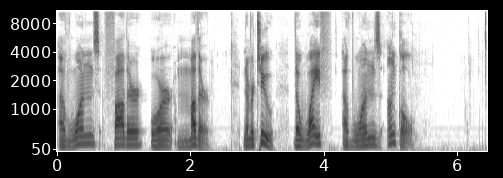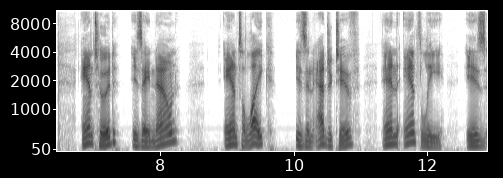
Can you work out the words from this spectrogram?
of one's father or mother. Number two, the wife of one's uncle. Aunthood is a noun, aunt like is an adjective, and auntly is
